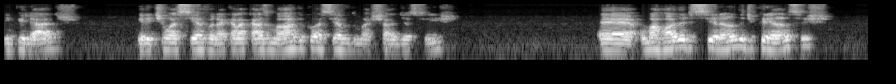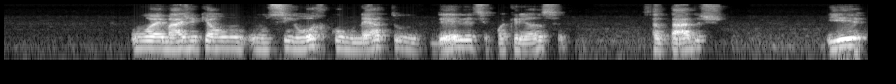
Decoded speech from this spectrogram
empilhados. Ele tinha um acervo naquela casa maior do que o acervo do Machado de Assis. é, uma roda de ciranda de crianças, uma imagem que é um, um senhor com o neto dele, assim, com a criança, sentados, e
